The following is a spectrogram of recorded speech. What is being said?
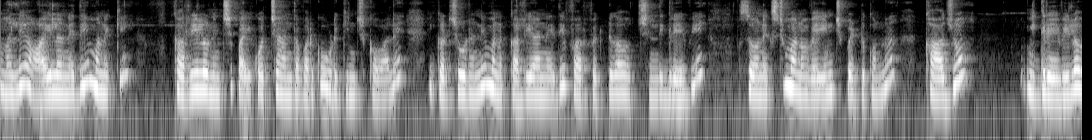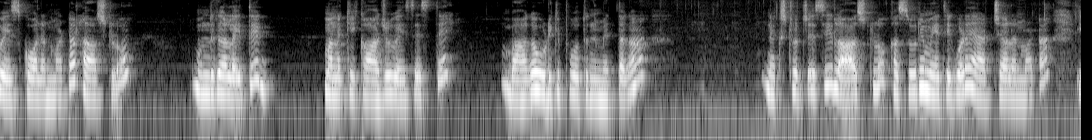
మళ్ళీ ఆయిల్ అనేది మనకి కర్రీలో నుంచి పైకి వచ్చేంత వరకు ఉడికించుకోవాలి. ఇక్కడ చూడండి మన కర్రీ అనేది పర్ఫెక్ట్గా వచ్చింది గ్రేవీ. సో నెక్స్ట్ మనం వేయించి పెట్టుకున్న కాజు ఈ గ్రేవీలో వేసుకోవాలన్నమాట లాస్ట్లో. ముందుగా అయితే మనకి కాజు వేసేస్తే బాగా ఉడికిపోతుంది మెత్తగా. నెక్స్ట్ వచ్చేసి లాస్ట్లో కసూరి మేతి కూడా యాడ్ చేయాలన్నమాట. ఈ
